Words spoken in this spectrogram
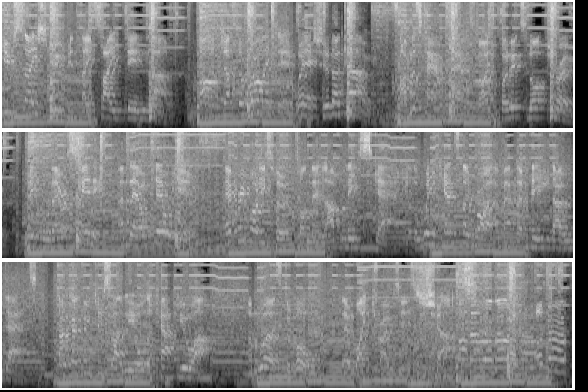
You say stupid, they say dinlo. I've just arrived here, where should I go? Somers Town sounds nice, but it's not true. People there are skinny, and they'll kill you. Everybody's hooked on their lovely skag. At the weekends they write about their pedo dads. Don't go through too slowly or they'll cut you up. And worst of all, their Waitroses shut.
